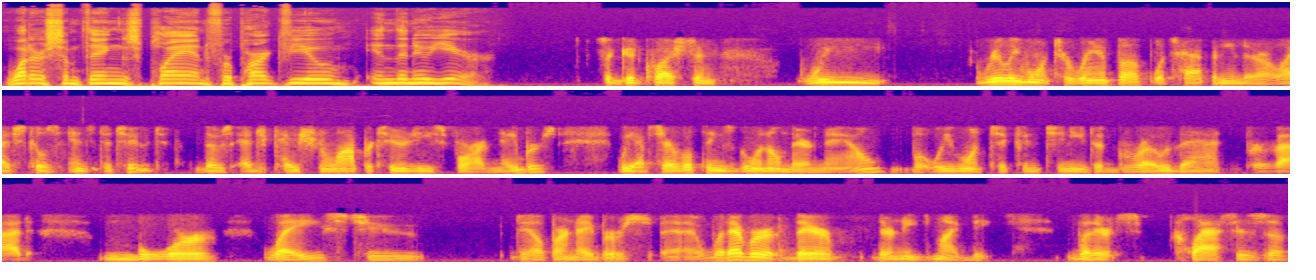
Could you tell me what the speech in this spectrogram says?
what are some things planned for Parkview in the new year? It's a good question. We really want to ramp up what's happening at our Life Skills Institute, those educational opportunities for our neighbors. We have several things going on there now, but we want to continue to grow that, provide more ways to to help our neighbors, uh, whatever their their needs might be, whether it's classes of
